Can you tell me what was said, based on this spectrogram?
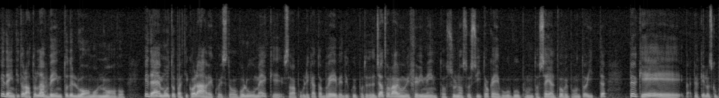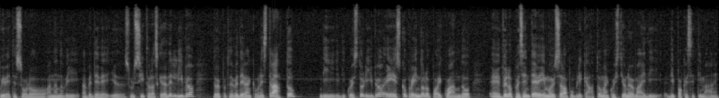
ed è intitolato L'avvento dell'uomo nuovo. Ed è molto particolare questo volume che sarà pubblicato a breve, di cui potete già trovare un riferimento sul nostro sito che è www.seialtrove.it perché, perché lo scoprirete solo andandovi a vedere sul sito la scheda del libro, dove potete vedere anche un estratto di, di questo libro e scoprendolo poi quando eh, ve lo presenteremo e sarà pubblicato, ma è questione ormai di, di poche settimane.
